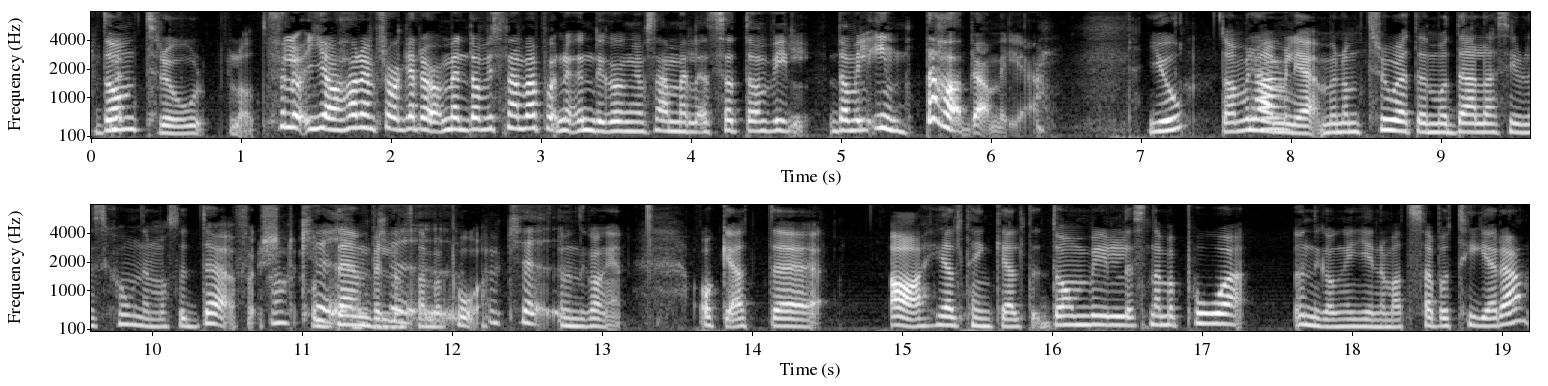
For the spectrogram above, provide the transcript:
De tror, förlåt, Förlåt, jag har en fråga då, men de vill snabba på en undergång av samhället så att de vill, de vill inte ha bra miljö. Jo, de vill Ja. ha miljö men de tror att den moderna civilisationen måste dö först. Okej, och den vill de okej, snabba på. okej. Undergången. Och att, eh, ja helt enkelt, de vill snabba på undergången genom att sabotera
